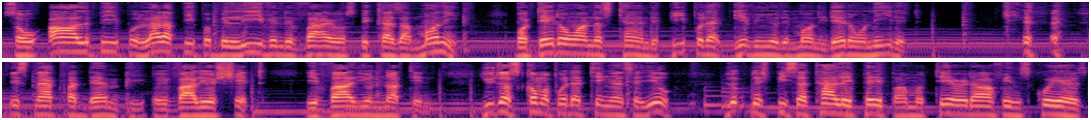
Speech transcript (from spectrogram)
So all the people, a lot of people believe in the virus because of money. But they don't understand the people that giving you the money, they don't need it. it's not for them people. They value shit. They value nothing. You just come up with a thing and say, yo, look this piece of tally paper, I'm gonna tear it off in squares,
